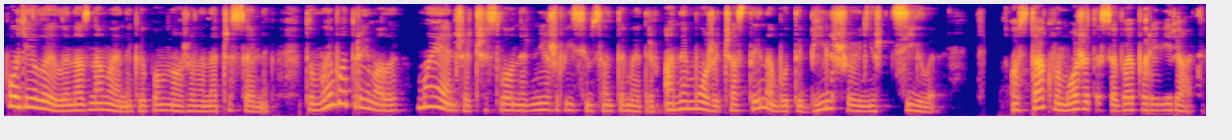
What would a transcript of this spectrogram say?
поділили на знаменник і помножили на чисельник, то ми б отримали менше число, ніж 8 см, а не може частина бути більшою, ніж ціле. Ось так ви можете себе перевіряти.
